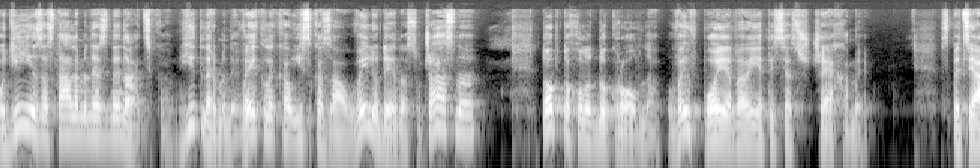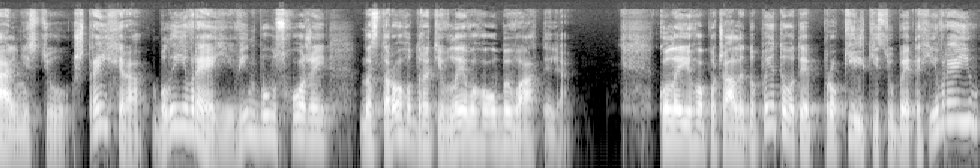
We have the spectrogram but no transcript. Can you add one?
події застали мене зненацька. Гітлер мене викликав і сказав: Ви людина сучасна, тобто холоднокровна, ви впораєтеся з чехами. Спеціальністю Штрейхера були євреї. Він був схожий на старого дратівливого обивателя. Коли його почали допитувати про кількість убитих євреїв,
